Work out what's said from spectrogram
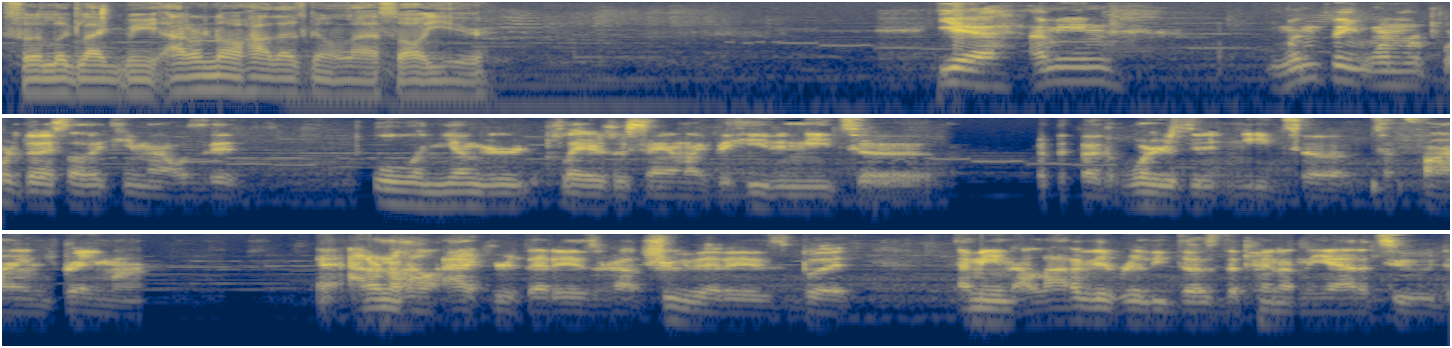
So it looked like me. I don't know how that's gonna last all year. Yeah, I mean, one thing, one report that I saw that came out was that Poole and younger players are saying like that he didn't need to, the, the Warriors didn't need to to find Draymond. I don't know how accurate that is or how true that is, but I mean, a lot of it really does depend on the attitude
